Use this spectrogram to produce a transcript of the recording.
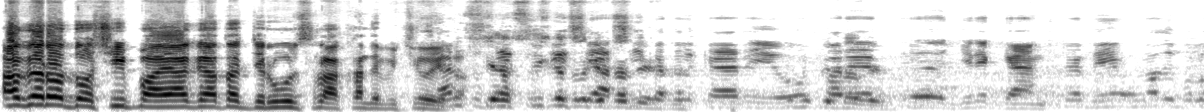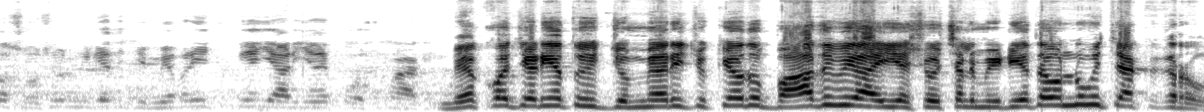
ਅਗਰ ਉਹ ਦੋਸ਼ੀ ਪਾਇਆ ਗਿਆ ਤਾਂ ਜ਼ਰੂਰ ਸਲਾਖਾਂ ਦੇ ਵਿੱਚ ਹੋਏਗਾ। ਸਿਆਸੀ ਕਤਲ ਸਿਆਸੀ ਕਤਲ ਕਹਿ ਰਹੇ ਹੋ ਪਰ ਅ, ਜਿਹੜੇ ਗੈਂਗਸਟਰ ਨੇ ਉਹਨਾਂ ਦੇ ਵੱਲੋਂ ਸੋਸ਼ਲ ਮੀਡੀਆ ਤੇ ਜ਼ਿੰਮੇਵਾਰੀ ਚੁੱਕੀਆਂ ਜਾ ਰਹੀਆਂ ਨੇ ਪੋਸਟ ਪਾ ਕੇ। ਵੇਖੋ ਜਿਹੜੀਆਂ ਤੁਸੀਂ ਜ਼ਿੰਮੇਵਾਰੀ ਚੁੱਕੀ ਉਹ ਤੋਂ ਬਾਅਦ ਵੀ ਆਈ ਹੈ ਸੋਸ਼ਲ ਮੀਡੀਆ ਤੇ ਉਹਨੂੰ ਵੀ ਚੈੱਕ ਕਰੋ।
